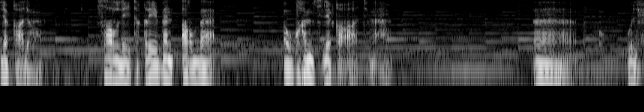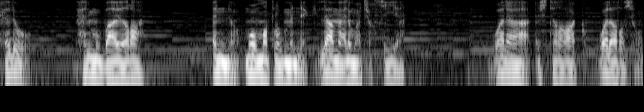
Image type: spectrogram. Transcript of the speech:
لقاء لهم صار لي تقريبا أربع أو خمس لقاءات معهم. آه والحلو بهالمبادرة أنه مو مطلوب منك لا معلومات شخصية ولا اشتراك ولا رسوم.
